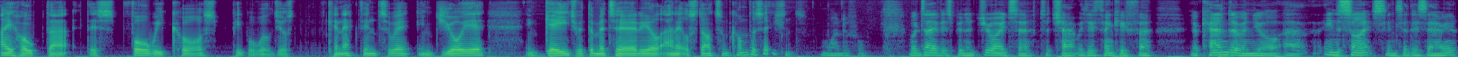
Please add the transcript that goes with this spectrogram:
I hope that this four week course, people will just connect into it, enjoy it, engage with the material, and it'll start some conversations. Wonderful. Well, Dave, it's been a joy to, to chat with you. Thank you for your candour and your uh, insights into this area.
